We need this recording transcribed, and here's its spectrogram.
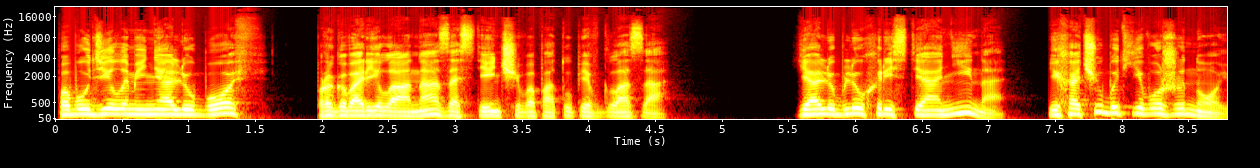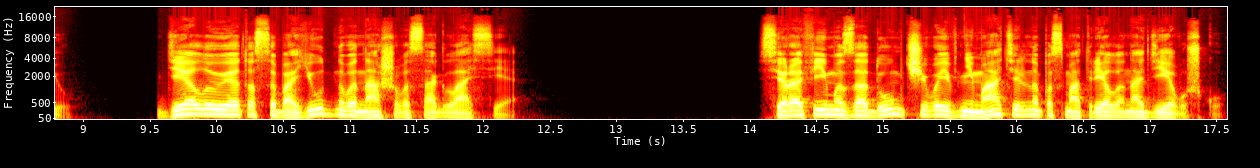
«Побудила меня любовь», — проговорила она, застенчиво потупив глаза. «Я люблю христианина и хочу быть его женою. Делаю это с обоюдного нашего согласия». Серафима задумчиво и внимательно посмотрела на девушку.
